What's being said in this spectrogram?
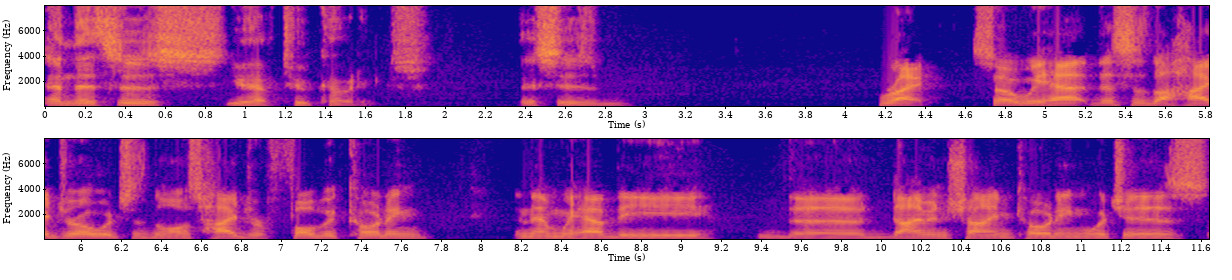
And this is you have two coatings. This is Right. So we have this is the hydro, which is the most hydrophobic coating, and then we have the the diamond shine coating, which is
